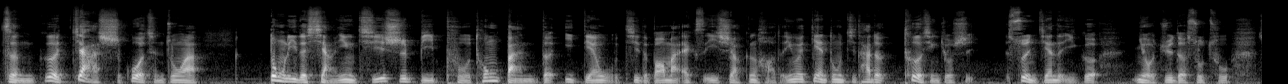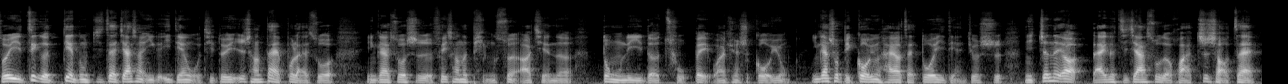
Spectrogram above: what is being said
整个驾驶过程中啊，动力的响应其实比普通版的 1.5T 的宝马 X1 是要更好的，因为电动机它的特性就是瞬间的一个。扭矩的输出，所以这个电动机再加上一个 1.5T，对于日常代步来说，应该说是非常的平顺，而且呢，动力的储备完全是够用，应该说比够用还要再多一点。就是你真的要来个急加速的话，至少在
